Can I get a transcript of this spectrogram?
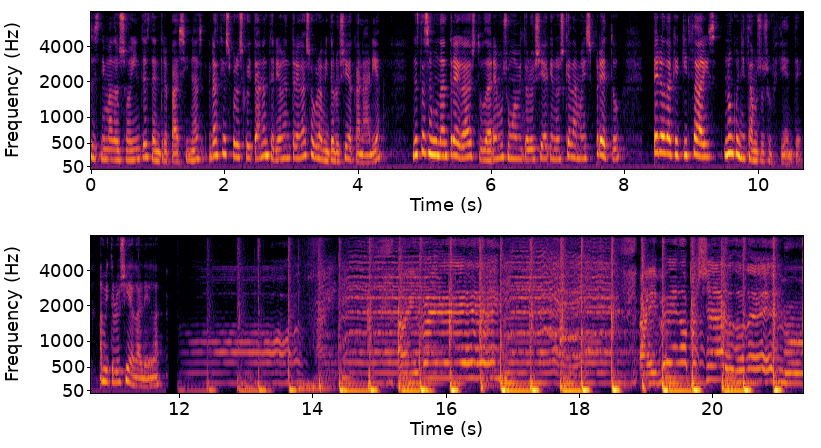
e estimados ointes de Entre Páxinas, gracias por escoitar a anterior entrega sobre a mitoloxía canaria. Nesta segunda entrega estudaremos unha mitoloxía que nos queda máis preto, pero da que quizáis non coñezamos o suficiente, a mitoloxía galega. Aí ven o paxaro do demo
